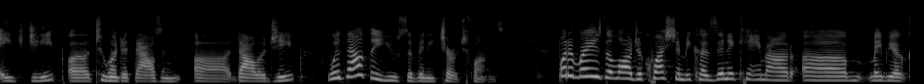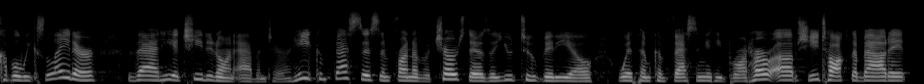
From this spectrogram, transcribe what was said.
a Jeep, a $200,000 uh, Jeep, without the use of any church funds. But it raised a larger question because then it came out um, maybe a couple of weeks later that he had cheated on Aventer. And he confessed this in front of a church. There's a YouTube video with him confessing it. He brought her up, she talked about it.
